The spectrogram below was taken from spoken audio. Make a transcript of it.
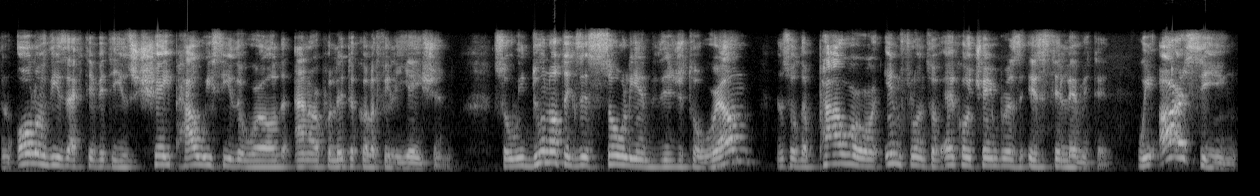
And all of these activities shape how we see the world and our political affiliation. So we do not exist solely in the digital realm, and so the power or influence of echo chambers is still limited. We are seeing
